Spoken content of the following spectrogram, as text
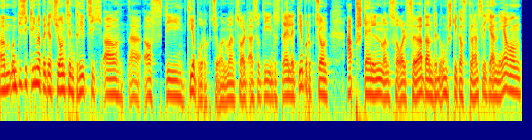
Ähm, und diese Klimapetition zentriert sich äh, äh, auf die Tierproduktion. Man soll also die industrielle Tierproduktion abstellen, man soll fördern den Umstieg auf pflanzliche Ernährung,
